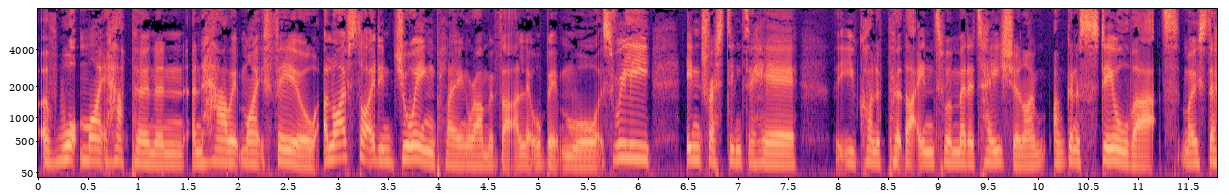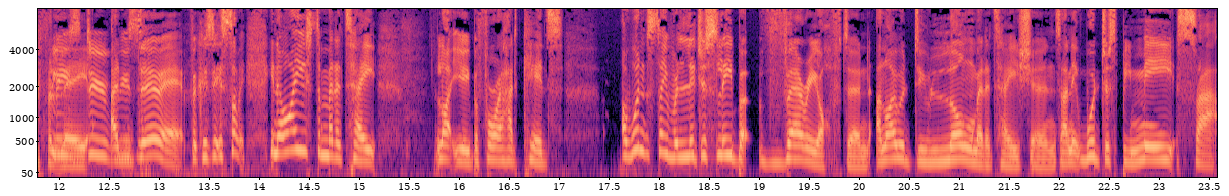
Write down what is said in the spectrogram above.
of what might happen and, and how it might feel. And I've started enjoying playing around with that a little bit more. It's really interesting to hear that you've kind of put that into a meditation. I'm, I'm going to steal that most definitely Please do, and please do it because it's something, you know, I used to meditate like you before I had kids. I wouldn't say religiously, but very often. And I would do long meditations, and it would just be me sat,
